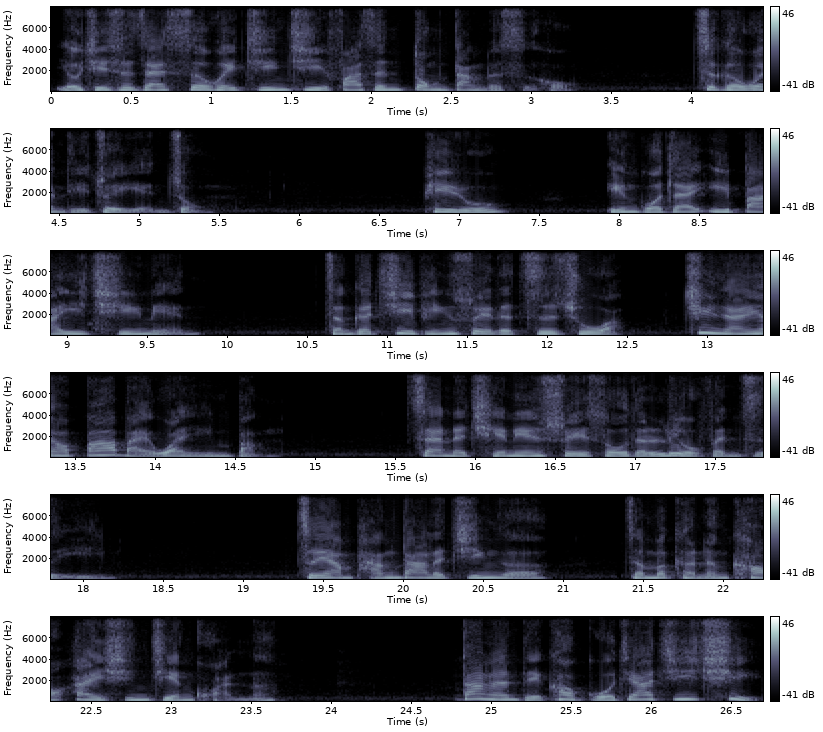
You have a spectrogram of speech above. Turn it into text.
尤其是在社会经济发生动荡的时候，这个问题最严重。譬如，英国在一八一七年，整个济贫税的支出啊，竟然要八百万英镑，占了前年税收的六分之一。这样庞大的金额，怎么可能靠爱心捐款呢？当然得靠国家机器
